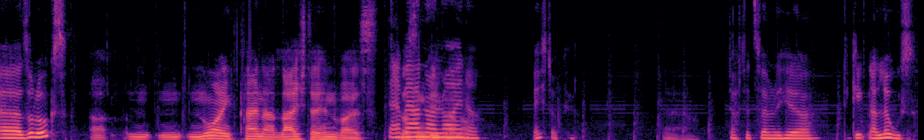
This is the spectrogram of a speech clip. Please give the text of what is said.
Äh, Solux? äh, nur ein kleiner leichter Hinweis. Der sind Gegner noch. Echt? Okay. Ja, ja. Ich dachte, jetzt werden wir hier die Gegner los.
